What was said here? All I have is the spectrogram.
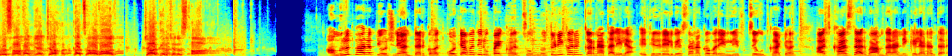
सर्वसामान्यांच्या हक्काचा आवाज जागर जनस्थान. अमृत भारत योजनेअंतर्गत कोट्यवधी रुपये खर्चून नूतनीकरण करण्यात आलेल्या येथील रेल्वे स्थानकावरील लिफ्टचे उद्घाटन आज खासदार व आमदारांनी केल्यानंतर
